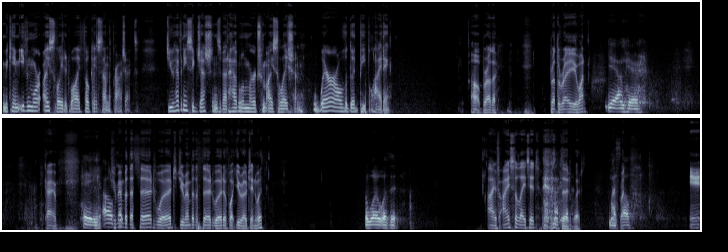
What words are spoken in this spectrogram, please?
and became even more isolated while I focused on the project. Do you have any suggestions about how to emerge from isolation? Where are all the good people hiding? Oh, brother. Brother Ray, you on? Yeah, I'm here. Okay. Hey, oh, do you remember the third word? Do you remember the third word of what you wrote in with? What was it? I've isolated. What was the third word? Myself. Eh.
